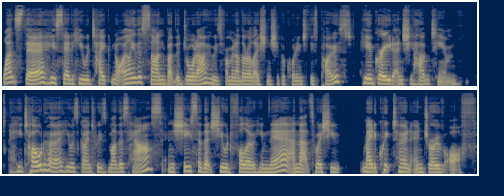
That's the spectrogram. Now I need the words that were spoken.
Once there, he said he would take not only the son, but the daughter, who is from another relationship, according to this post. He agreed and she hugged him. He told her he was going to his mother's house, and she said that she would follow him there, and that's where she made a quick turn and drove off.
